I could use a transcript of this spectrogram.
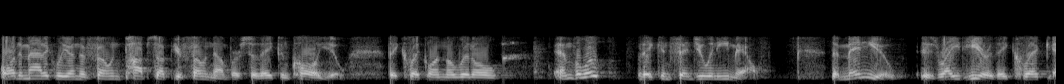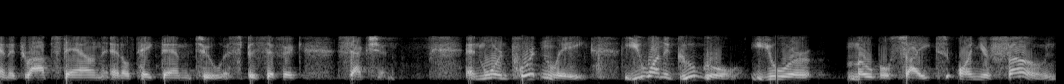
automatically on their phone pops up your phone number so they can call you. They click on the little envelope, they can send you an email. The menu is right here. They click and it drops down. It'll take them to a specific section. And more importantly, you want to Google your mobile sites on your phone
